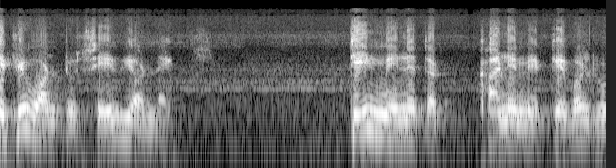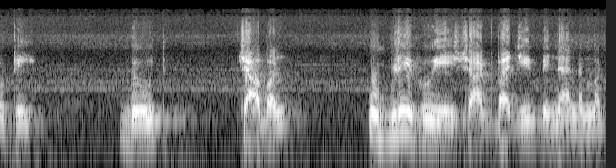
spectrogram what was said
if you want to save your legs तीन महीने तक खाने में केवल रोटी, दूध, चावल, उबली हुई साग भाजी बिना नमक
